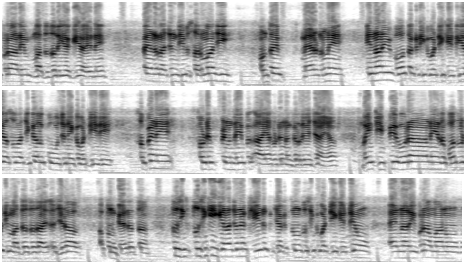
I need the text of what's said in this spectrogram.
ਭਰਾ ਨੇ ਮਦਦ ਲਈ ਅੱਗੇ ਆਏ ਨੇ। ਭੈਣ ਰਜਨਦੀਪ ਸ਼ਰਮਾ ਜੀ, ਹੁਣ ਤਾਂ ਮੈਰਿਟ ਨੇ। ਇਹਨਾਂ ਨੇ ਵੀ ਬਹੁਤ ਤਕੜੀ ਕਬੱਡੀ ਖੇਡੀ ਆ। ਸੋ ਅੱਜ ਕੱਲ ਕੋਚ ਨੇ ਕਬੱਡੀ ਦੇ। ਸੋ ਭੈਣੇ, ਤੁਹਾਡੇ ਪਿੰਡ ਦੇ ਆਇਆ, ਤੁਹਾਡੇ ਨਗਰ ਦੇ ਵਿੱਚ ਆਇਆ। ਬਈ ਦੀਪੇ ਹੋਰਾਂ ਨੇ ਤਾਂ ਬਹੁਤ ਵੱਡੀ ਮਦਦ ਦਾ ਜਿਹੜਾ ਆਪਾਂ ਨੂੰ ਕਹਿ ਦਿੱਤਾ। ਤੁਸੀਂ ਤੁਸੀਂ ਕੀ ਕਹਿਣਾ ਚਾਹੁੰਦੇ ਹੋ? ਖੇਡ ਜਗਤ ਨੂੰ ਤੁਸੀਂ ਕਬੱਡੀ ਖੇਡੇ ਹੋ ਐਨ ਆਰ ਆਈ ਭਰਾਵਾਂ ਨੂੰ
